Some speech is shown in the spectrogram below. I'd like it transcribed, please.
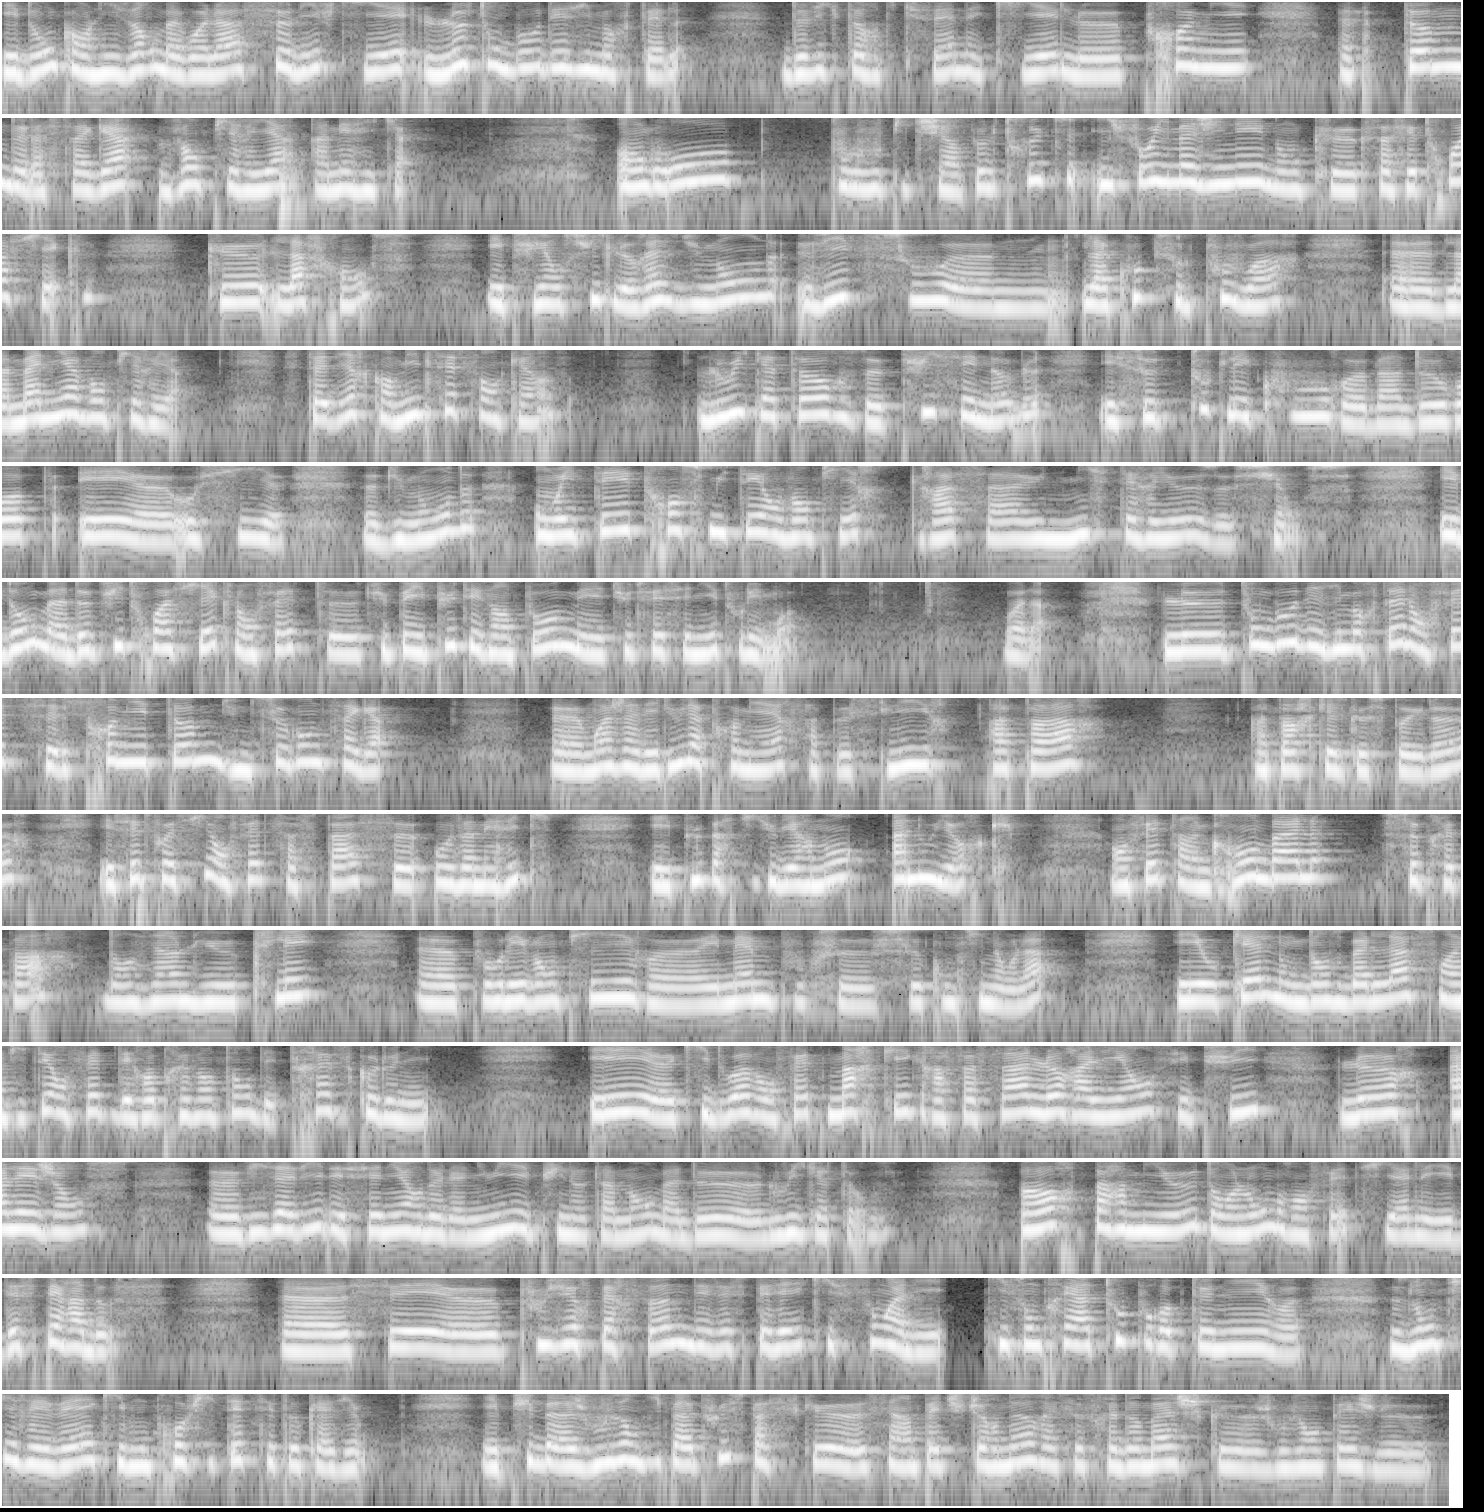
Et donc, en lisant, bah voilà, ce livre qui est Le tombeau des immortels, de Victor Dixon, qui est le premier euh, tome de la saga Vampiria America. En gros, pour vous pitcher un peu le truc, il faut imaginer donc euh, que ça fait trois siècles que la France et puis ensuite le reste du monde vivent sous euh, la coupe, sous le pouvoir de la mania vampiria. C'est-à-dire qu'en 1715, Louis XIV puis ses nobles, et ce toutes les cours ben, d'Europe et aussi du monde, ont été transmutés en vampires grâce à une mystérieuse science. Et donc ben, depuis trois siècles, en fait, tu payes plus tes impôts, mais tu te fais saigner tous les mois. Voilà. Le tombeau des immortels, en fait, c'est le premier tome d'une seconde saga. Euh, moi, j'avais lu la première, ça peut se lire à part, à part quelques spoilers. Et cette fois-ci, en fait, ça se passe aux Amériques, et plus particulièrement à New York. En fait, un grand bal se prépare dans un lieu clé euh, pour les vampires euh, et même pour ce, continent-là, et auquel, donc dans ce bal-là, sont invités en fait des représentants des 13 colonies et euh, qui doivent en fait marquer grâce à ça leur alliance et puis leur allégeance vis-à-vis des seigneurs de la nuit et puis notamment bah, de Louis XIV. Or, parmi eux, dans l'ombre, en fait, il y a les Desperados. Euh, c'est plusieurs personnes désespérées qui se sont alliées, qui sont prêts à tout pour obtenir ce dont ils rêvaient et qui vont profiter de cette occasion. Et puis, bah, je vous en dis pas plus parce que c'est un page turner et ce serait dommage que je vous empêche de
